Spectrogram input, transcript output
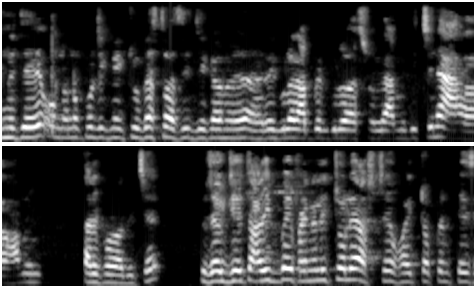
এমনিতে অন্যান্য প্রজেক্ট নিয়ে একটু ব্যস্ত আছি যে কারণে রেগুলার আপডেটগুলো আসলে আমি দিচ্ছি না। আমি তারিফ করা দিচ্ছে। তো যাই যেহেতু আরিফ ভাই ফাইনালি চলে আসছে হোয়াইট টপ টেন পেজ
